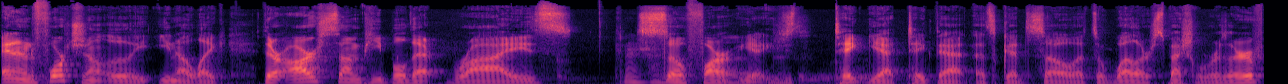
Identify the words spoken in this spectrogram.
and unfortunately you know like there are some people that rise Can I try so far uh, yeah you just take yeah take that that's good so it's a weller special reserve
